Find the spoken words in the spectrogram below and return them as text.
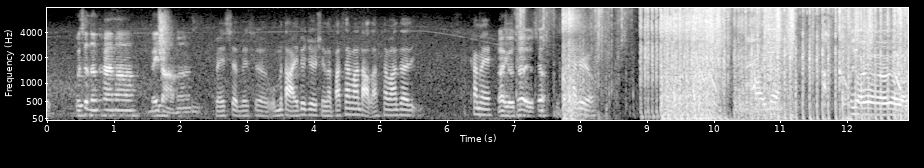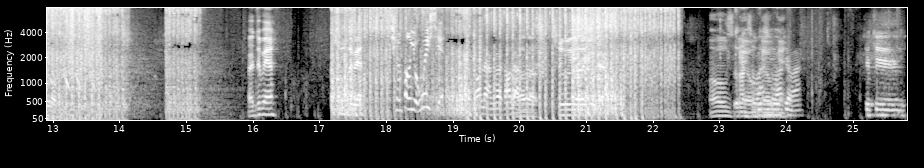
不不是能开吗？没打吗？没事没事，我们打一队就行了，把三方打了，三方在，看没？啊，有车有车。看就有。好一个，哎呦呦呦呦呦呦！哎，这边，树这边前方有危险，打两个，打两个最后一个右边。OK OK OK，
